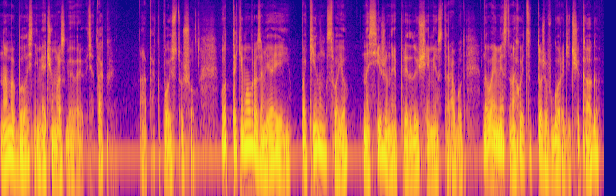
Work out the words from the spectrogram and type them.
нам бы было с ними о чем разговаривать. А так, а так поезд ушел. Вот таким образом я и покинул свое насиженное предыдущее место работы. Новое место находится тоже в городе Чикаго –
